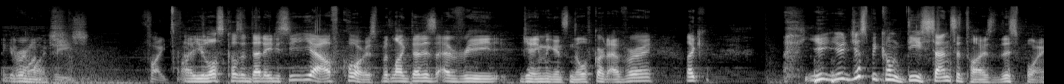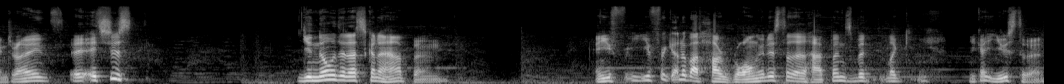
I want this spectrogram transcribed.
Thank you very much. piece. Fight for Uh, you lost cause of that ADC? Yeah, of course, but like that is every game against Nilfgaard ever. Like, you you just become desensitized at this point, right? It's just you know that that's gonna happen, and you f- you forget about how wrong it is that that happens, but like you get used to it.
